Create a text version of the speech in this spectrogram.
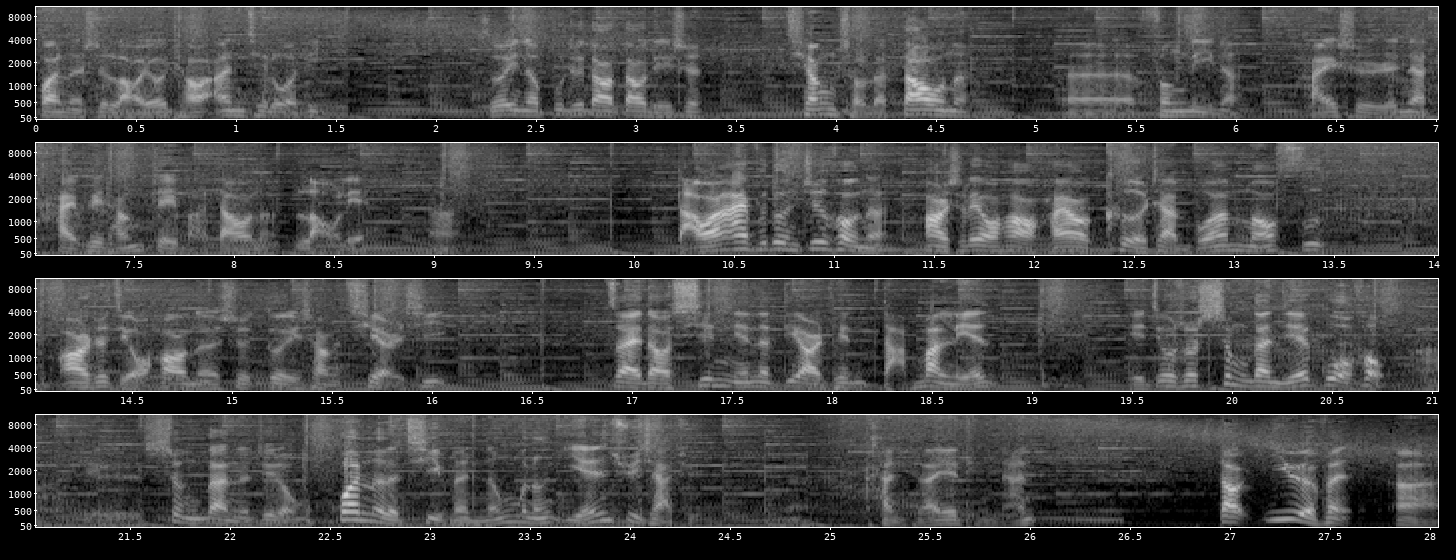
换的是老油条安切洛蒂，所以呢，不知道到底是枪手的刀呢，呃，锋利呢，还是人家太妃糖这把刀呢老练啊？打完埃弗顿之后呢，二十六号还要客战伯恩茅斯，二十九号呢是对上切尔西，再到新年的第二天打曼联，也就是说圣诞节过后啊。这个圣诞的这种欢乐的气氛能不能延续下去？呃，看起来也挺难。到一月份啊，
